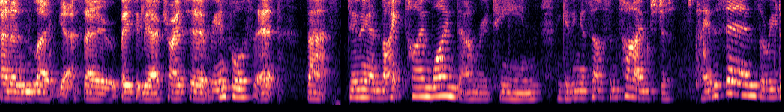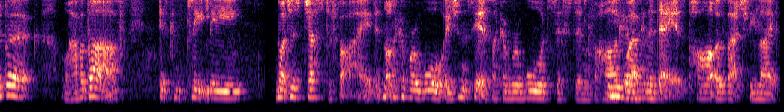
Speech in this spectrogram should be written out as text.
And then, like, yeah, so basically, I've tried to reinforce it that doing a nighttime wind down routine and giving yourself some time to just play The Sims or read a book or have a bath is completely not just justified, it's not like a reward. You shouldn't see it as like a reward system for hard work in Yeah. the day. It's part of actually like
